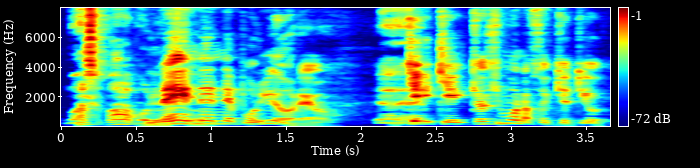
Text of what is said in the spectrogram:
Μου άρεσε πάρα πολύ. Ναι, αυτό. ναι, ναι, πολύ ωραίο. Ε, Και, και, και όχι μόνο αυτό, και ότι ο,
